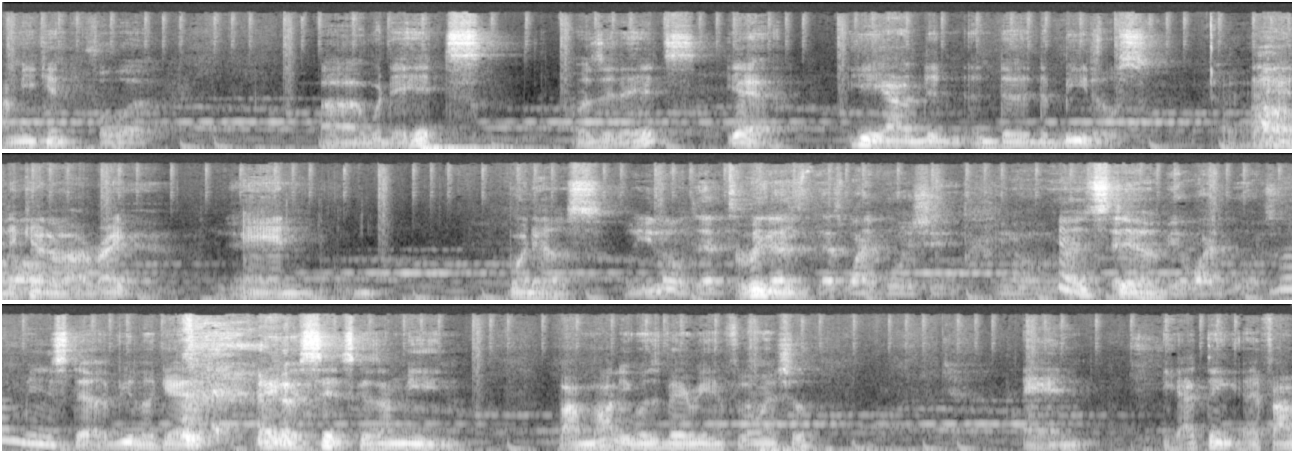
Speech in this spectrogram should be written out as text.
I mean, he can for what? uh, with the hits. Was it the hits? Yeah, he outdid the the Beatles. They had the Oh, catalog right, Yeah. and what else? Well, you know that to me Really? that's that's white boy shit. You know, Yeah, it's still- be a white boy. So. I mean, still, if you look at it, hey, it's hits because I mean, Bob Marley was very influential, and I think if I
